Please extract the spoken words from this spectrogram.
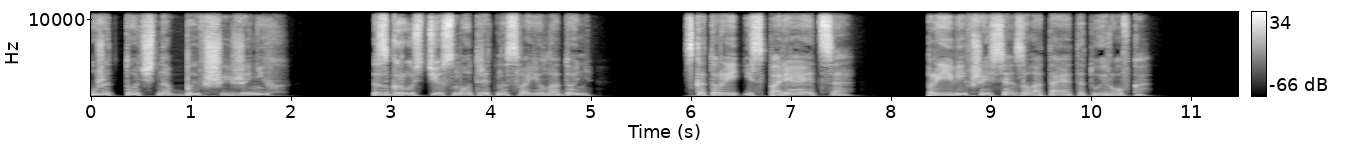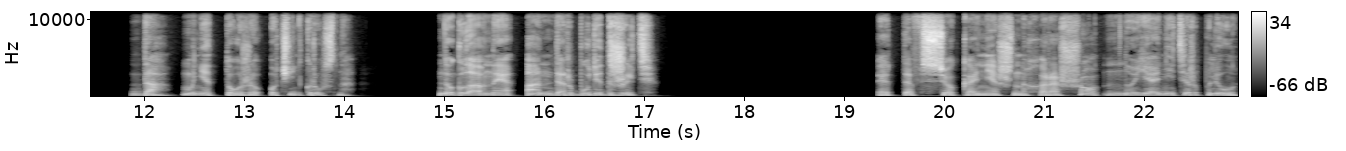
уже точно бывший жених с грустью смотрит на свою ладонь, с которой испаряется проявившаяся золотая татуировка. Да, мне тоже очень грустно. Но главное, Андер будет жить. Это все, конечно, хорошо, но я не терплю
